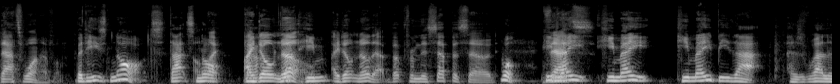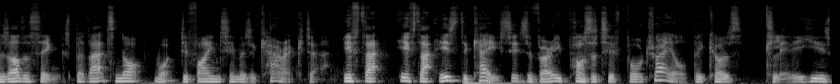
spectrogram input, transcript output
that's one of them. But he's not. That's not. Oh, I, I that- don't know. He, I don't know that, but from this episode, Well, he may he may he may be that as well as other things, but that's not what defines him as a character. If that if that is the case, it's a very positive portrayal because clearly he is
